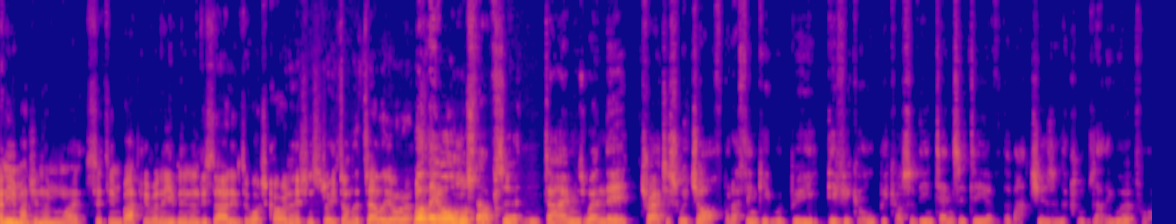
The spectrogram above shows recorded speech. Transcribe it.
Can you imagine them like sitting back of an evening and deciding to watch Coronation Street on the telly? Or well, they all must have certain times when they try to switch off, but I think it would be difficult because of the intensity of the matches and the clubs that they work for.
